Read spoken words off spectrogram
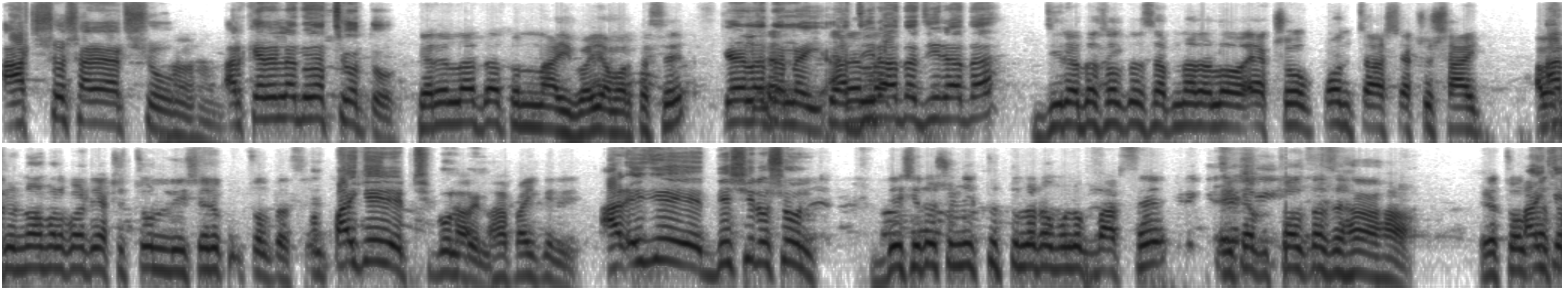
আটশো সাড়ে আটশো। হ্যাঁ, হ্যাঁ। আর কেরালাতে যাচ্ছে কত? কেরালাদা তো নাই ভাই আমার কাছে। কেরালাতে নাই। আর কেরালা- জিরা আদা জিরা আদা জিরাদা চলতেছে আপনার হলো একশো পঞ্চাশ একশো ষাট আবার একটু নর্মাল কোয়ালিটি একশো চল্লিশ এরকম চলতেছে। পাইকারি রেট বলবেন। হ্যাঁ পাইকারি। আর এই যে দেশি রসুন? দেশি রসুন একটু তুলনামূলক বাড়ছে। এটা চলতেছে হ্যাঁ হ্যাঁ। এটা চলতেছে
